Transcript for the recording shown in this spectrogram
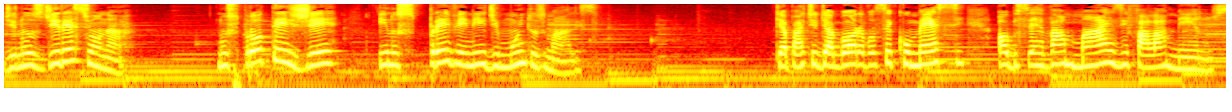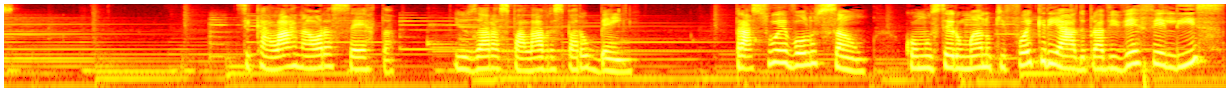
de nos direcionar, nos proteger e nos prevenir de muitos males. Que a partir de agora você comece a observar mais e falar menos. Se calar na hora certa e usar as palavras para o bem, para a sua evolução como um ser humano que foi criado para viver feliz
